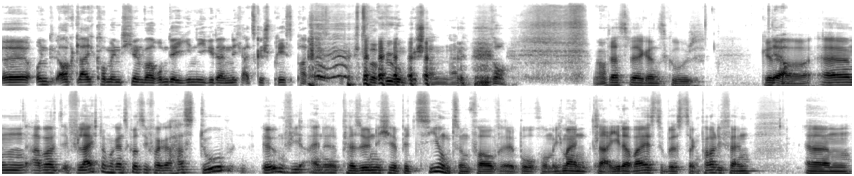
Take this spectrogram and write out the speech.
Äh, und auch gleich kommentieren, warum derjenige dann nicht als Gesprächspartner zur Verfügung gestanden hat. So. Ja. Das wäre ganz gut. Genau. Ja. Ähm, aber vielleicht noch mal ganz kurz die Frage: Hast du irgendwie eine persönliche Beziehung zum VfL Bochum? Ich meine, klar, jeder weiß, du bist St. Pauli-Fan. Ähm,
